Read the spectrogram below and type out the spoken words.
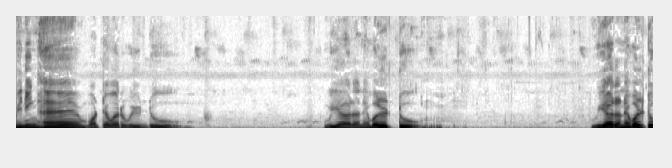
मीनिंग है whatever we do we are unable to we are unable to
